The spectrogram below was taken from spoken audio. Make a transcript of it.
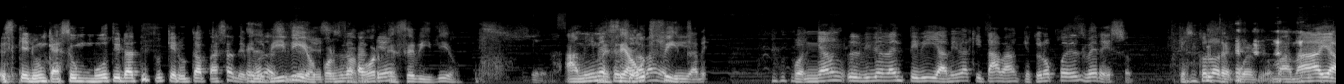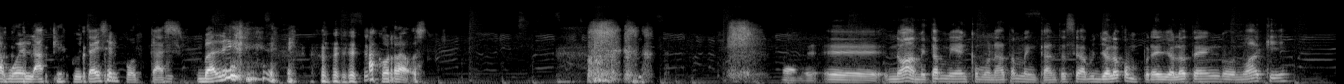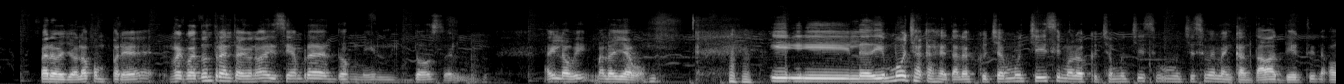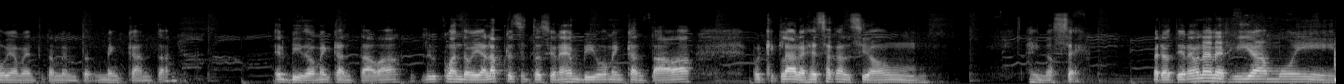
es que nunca, es un mood y una actitud que nunca pasa de El moda, vídeo, por favor, canción- ese vídeo. A mí me Ese el outfit. mí- Ponían el vídeo en la MTV y a mí me quitaban que tú no puedes ver eso. Que es que lo recuerdo. Mamá y abuela, que escucháis el podcast, ¿vale? Acordaos. Vale, eh, no, a mí también, como Nathan, me encanta ese álbum. Yo lo compré, yo lo tengo, no aquí, pero yo lo compré. Recuerdo un 31 de diciembre del 2002, el... ahí lo vi, me lo llevo. Y le di mucha cajeta, lo escuché muchísimo, lo escuché muchísimo, muchísimo y me encantaba Dirty, obviamente también me encanta. El video me encantaba. Cuando veía las presentaciones en vivo me encantaba, porque claro, es esa canción, ay, no sé, pero tiene una energía muy,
